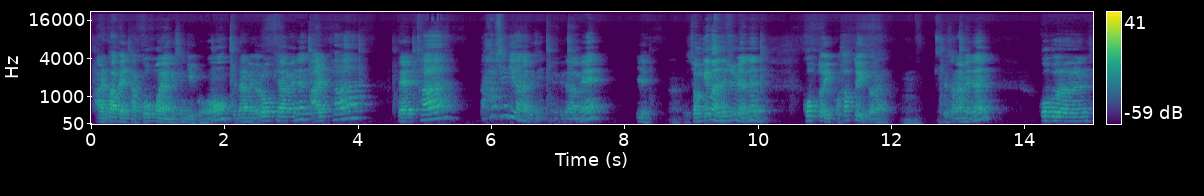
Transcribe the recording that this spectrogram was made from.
알파, 베타 곱 모양이 생기고 그 다음에 이렇게 하면은 알파, 베타 딱 합 생기잖아, 그지? 그 다음에 1. 어, 그래서 전개만 해주면은 곱도 있고 합도 있더라. 음. 계산하면은 곱은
